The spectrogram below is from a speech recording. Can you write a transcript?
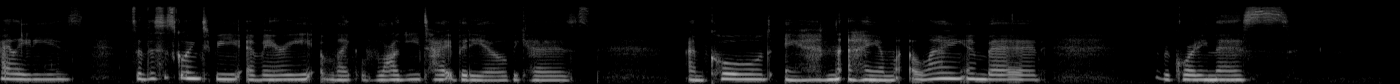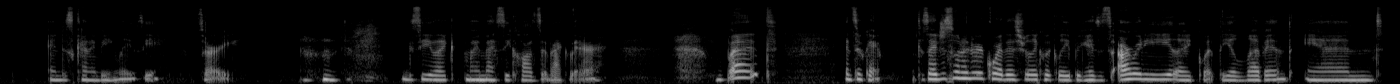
Hi ladies. So this is going to be a very like vloggy type video because I'm cold and I am lying in bed recording this and just kind of being lazy. Sorry. you see like my messy closet back there. But it's okay because I just wanted to record this really quickly because it's already like what the 11th and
